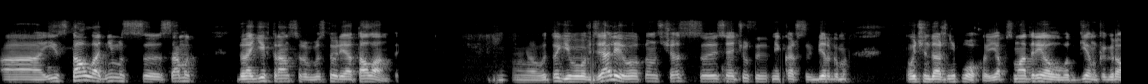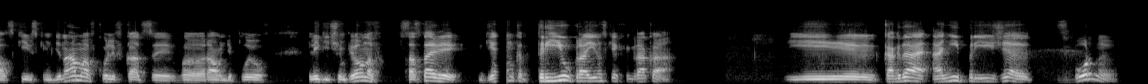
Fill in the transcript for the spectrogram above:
а, и стал одним из э, самых дорогих трансферов в истории Аталанты. В итоге его взяли, и вот он сейчас э, себя чувствует, мне кажется, в Бергамо очень даже неплохо. Я посмотрел, вот Генк играл с киевским «Динамо» в квалификации в раунде плей-офф Лиги чемпионов. В составе Генка три украинских игрока. И когда они приезжают в сборную,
